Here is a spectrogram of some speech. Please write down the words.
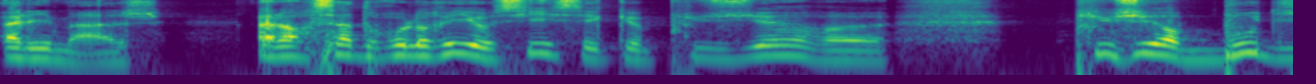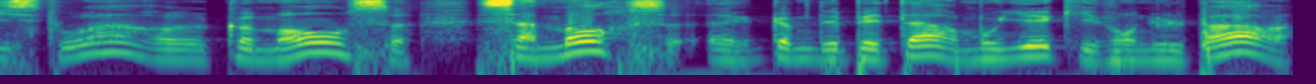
à l'image. Alors sa drôlerie aussi, c'est que plusieurs, euh, plusieurs bouts d'histoire euh, commencent, s'amorcent euh, comme des pétards mouillés qui vont nulle part.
